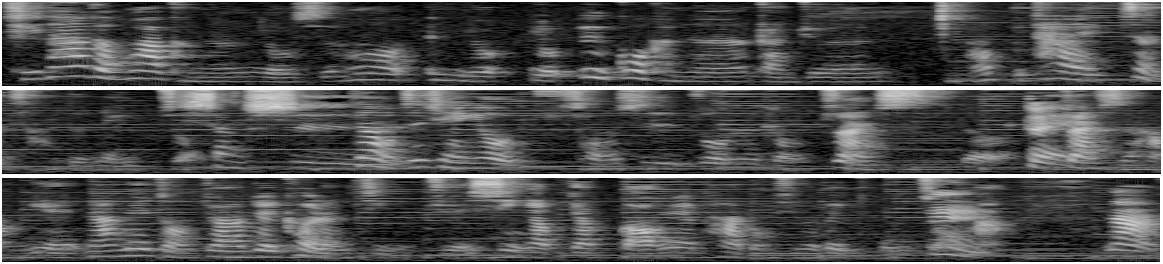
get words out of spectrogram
其他的话，可能有时候，嗯，有有遇过，可能感觉。然后不太正常的那一种，像是像我之前也有从事做那种钻石的，对钻石行业，然后那种就要对客人警觉性要比较高，因为怕东西会被偷走嘛。嗯、那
